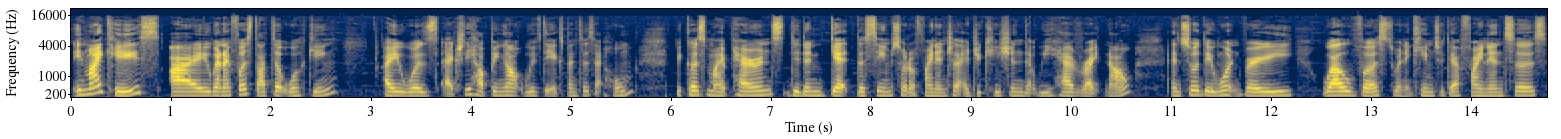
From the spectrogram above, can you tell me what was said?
In my case, I when I first started working, I was actually helping out with the expenses at home because my parents didn't get the same sort of financial education that we have right now. And so they weren't very well versed when it came to their finances.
